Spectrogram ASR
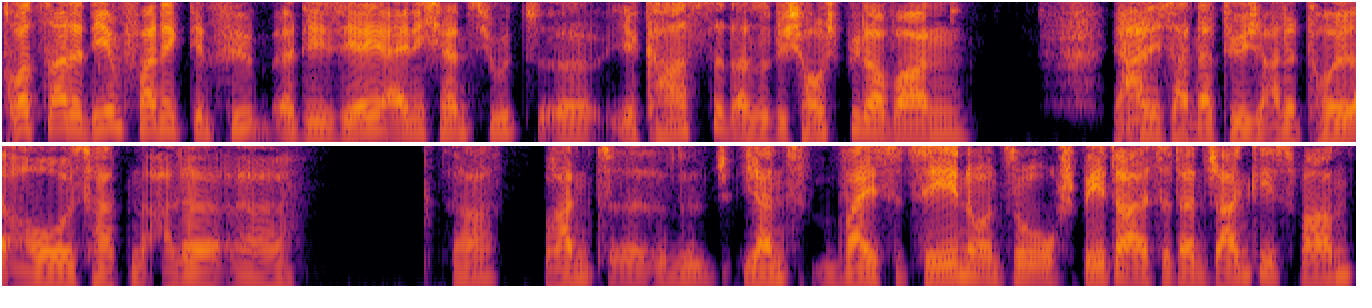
trotz alledem fand ich den Film, äh, die Serie eigentlich ganz gut äh, gecastet. Also die Schauspieler waren, ja, die sahen natürlich alle toll aus, hatten alle äh, ja, Brand, äh, ganz weiße Zähne und so, auch später, als sie dann Junkies waren,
